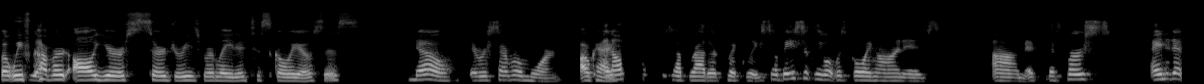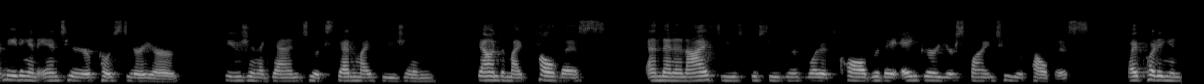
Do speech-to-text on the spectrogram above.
but we've yeah. covered all your surgeries related to scoliosis no there were several more okay and i'll put this up rather quickly so basically what was going on is um at the first i ended up needing an anterior posterior fusion again to extend my fusion down to my pelvis and then an iFuse procedure is what it's called, where they anchor your spine to your pelvis by putting in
